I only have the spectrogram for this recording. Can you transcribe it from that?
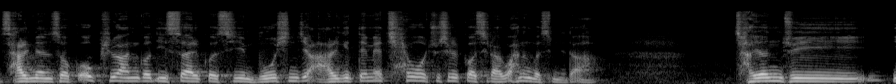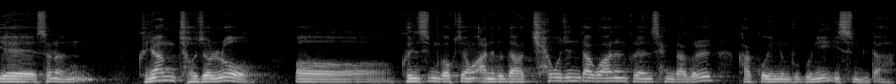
살면서 꼭 필요한 것 있어야 할 것이 무엇인지 알기 때문에 채워 주실 것이라고 하는 것입니다. 자연주의에서는 그냥 저절로 어, 근심 걱정 안 해도 다 채워진다고 하는 그런 생각을 갖고 있는 부분이 있습니다.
